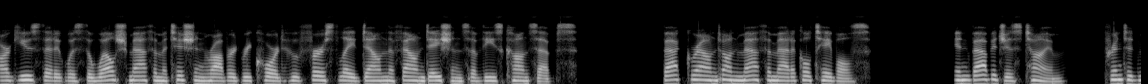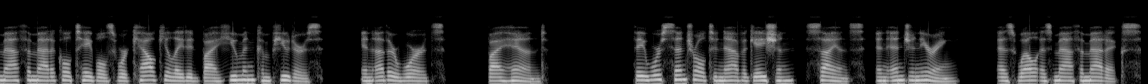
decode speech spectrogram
argues that it was the Welsh mathematician Robert Recorde who first laid down the foundations of these concepts. Background on mathematical tables In Babbage's time, printed mathematical tables were calculated by human computers, in other words, by hand. They were central to navigation, science, and engineering, as well as mathematics.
